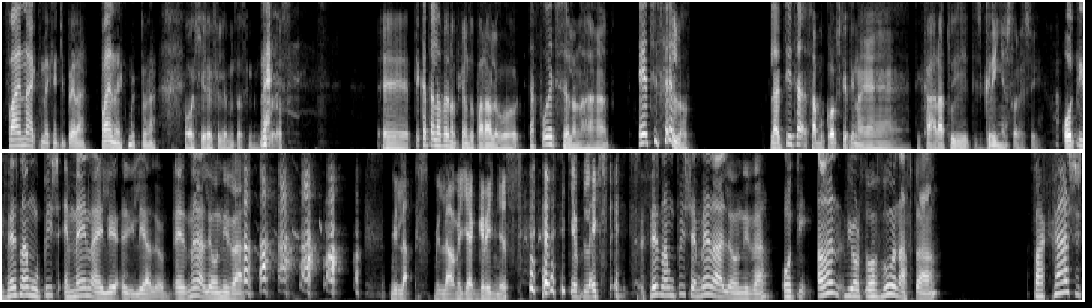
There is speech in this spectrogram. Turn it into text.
φάει ένα έκμεκ εκεί πέρα. Φάει ένα έκμεκ τώρα. Όχι, ρε φίλε, μην το θυμίζει. ε, τι καταλαβαίνω ποιο είναι το παράλογο. Αφού έτσι θέλω να. Έτσι θέλω. Δηλαδή θα, θα μου κόψεις και την, ε, τη χαρά του τη γκρίνια τώρα εσύ. Ότι θες να μου πεις εμένα, Ηλία, ε, Ηλία λέω, εμένα Λεωνίδα. Μιλά, μιλάμε για γκρίνιες και μπλέκε. Θες να μου πεις εμένα, Λεωνίδα, ότι αν διορθωθούν αυτά, θα χάσεις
